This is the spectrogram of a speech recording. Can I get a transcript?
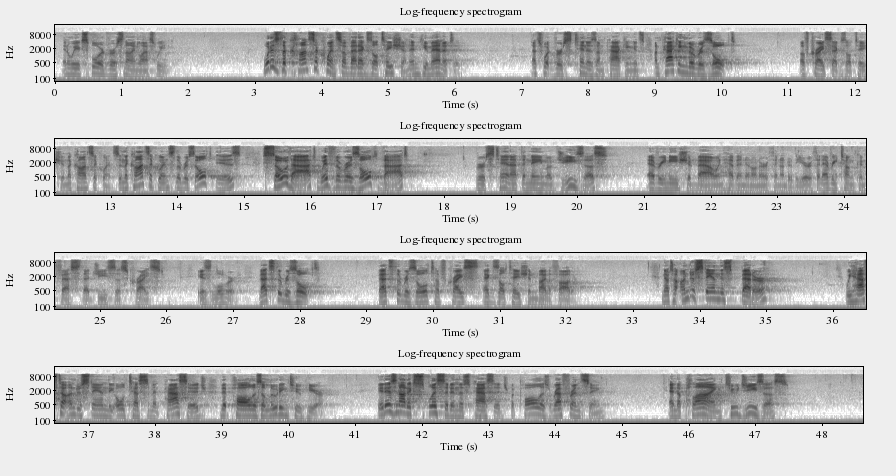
And we explored verse 9 last week. What is the consequence of that exaltation in humanity? That's what verse 10 is unpacking. It's unpacking the result of Christ's exaltation, the consequence. And the consequence, the result is so that, with the result that, verse 10, at the name of Jesus, every knee should bow in heaven and on earth and under the earth, and every tongue confess that Jesus Christ is Lord. That's the result. That's the result of Christ's exaltation by the Father. Now, to understand this better, we have to understand the Old Testament passage that Paul is alluding to here. It is not explicit in this passage, but Paul is referencing and applying to Jesus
